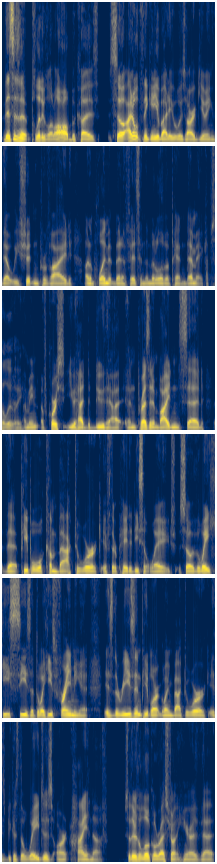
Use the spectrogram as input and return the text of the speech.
this isn't political at all because so I don't think anybody was arguing that we shouldn't provide unemployment benefits in the middle of a pandemic. Absolutely. I mean, of course, you had to do that. And President Biden said that people will come back to work if they're paid a decent wage. So, the way he sees it, the way he's framing it, is the reason people aren't going back to work is because the wages aren't high enough. So, there's a local restaurant here that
